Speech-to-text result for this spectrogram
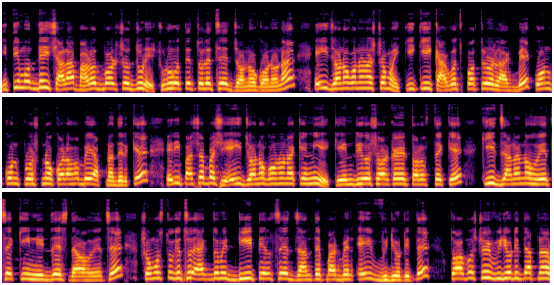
ইতিমধ্যেই সারা ভারতবর্ষ জুড়ে শুরু হতে চলেছে জনগণনা। এই জনগণনার সময় কি কি কাগজপত্র লাগবে? কোন কোন প্রশ্ন করা হবে আপনাদেরকে? এরই পাশাপাশি এই জনগণনাকে নিয়ে কেন্দ্রীয় সরকারের তরফ থেকে কি জানানো হয়েছে, কি নির্দেশ দেওয়া হয়েছে, সমস্ত কিছু একদমই ডিটেলসে জানতে পারবেন এই ভিডিওটিতে। তো অবশ্যই ভিডিওটিতে আপনারা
